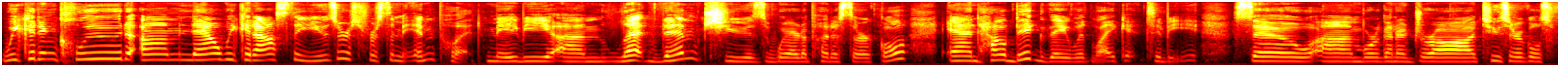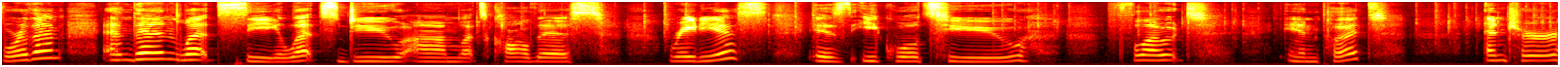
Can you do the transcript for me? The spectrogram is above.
We could include, um, now we could ask the users for some input. Maybe um, let them choose where to put a circle and how big they would like it to be. So um, we're going to draw two circles for them. And then let's see, let's do, um, let's call this radius is equal to float input, enter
